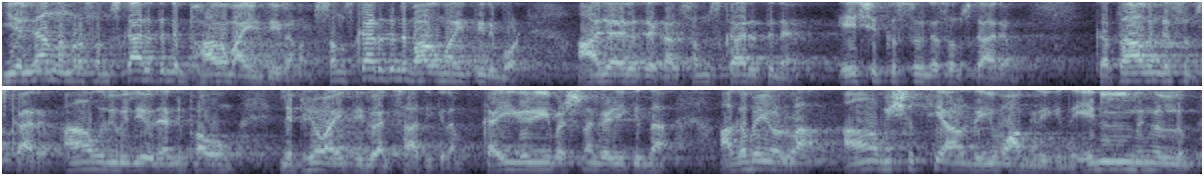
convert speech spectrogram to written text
എല്ലാം നമ്മുടെ സംസ്കാരത്തിന്റെ ഭാഗമായി തീരണം. സംസ്കാരത്തിന്റെ ഭാഗമായി തീരുമ്പോൾ ആചാരത്തെക്കാൾ സംസ്കാരത്തിന് യേശുക്രിസ്തുവിന്റെ സംസ്കാരം കർത്താവിന്റെ സംസ്കാരം ആ ഒരു വലിയൊരു അനുഭവം ലഭ്യമായി തീരുവാൻ സാധിക്കണം. കൈ കഴുകി ഭക്ഷണം കഴിക്കുന്ന അകമയുള്ള ആ വിശുദ്ധിയാണ് ദൈവം ആഗ്രഹിക്കുന്നത്. എന്നിൽ നിങ്ങളിലും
